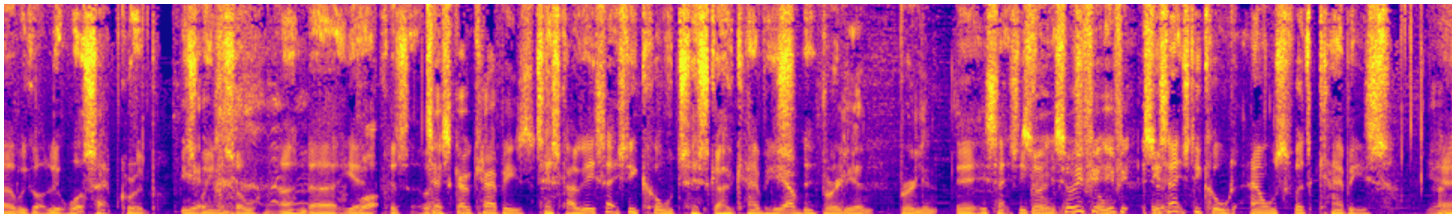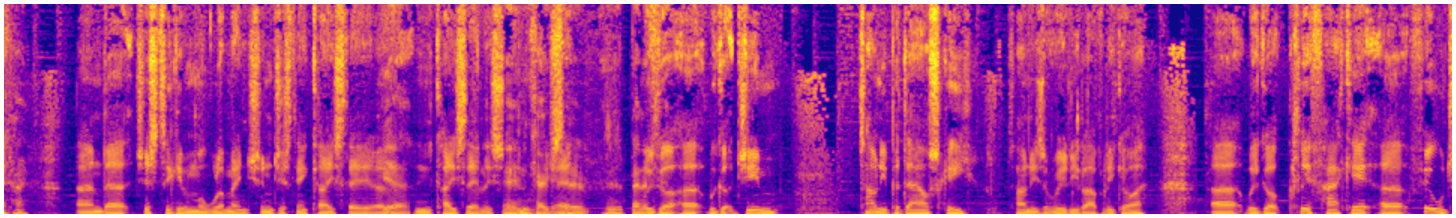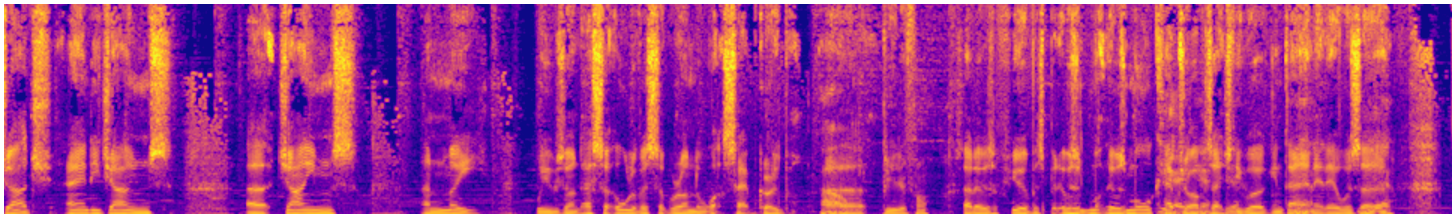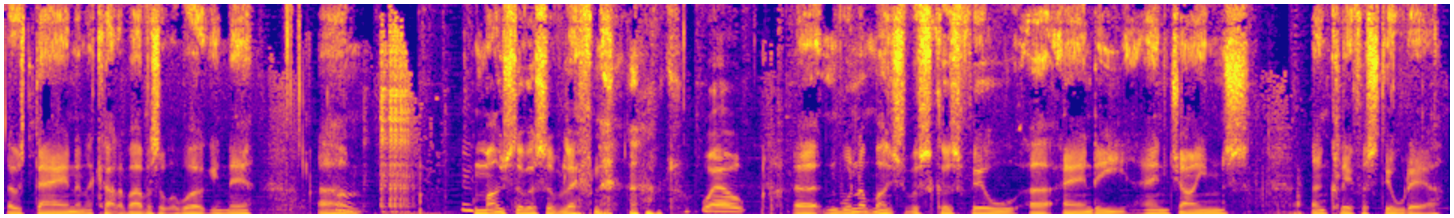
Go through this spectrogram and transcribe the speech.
Uh, we got a little WhatsApp group between Yeah. us all, and uh, yeah, what? uh, Tesco cabbies. Tesco. It's actually called Tesco Cabbies. Yeah, brilliant, brilliant. Yeah, it's actually So- called. so it's, if you- called- if you- so- it's actually called Aylesford Cabbies. Yeah, Okay. and uh, just to give them all a mention, just in case they're uh, Yeah. in case they're listening. In case yeah. there- there's a We benefit. got uh, we got Jim, Tony Podolsky. Tony's a really lovely guy. Uh, we got Cliff Hackett, uh, Phil Judge, Andy Jones, uh, James, and me. We was on. That's all of us that were on the WhatsApp group. oh, Uh, beautiful. so there was a few of us, but there was there was more cab Yeah, drivers yeah, actually yeah. working down there. There was uh, Yeah. there was Dan and a couple of others that were working there. Um, Most of us have left now. Well, Uh, well, not most of us, because Phil, uh, Andy, and James and Cliff are still there.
